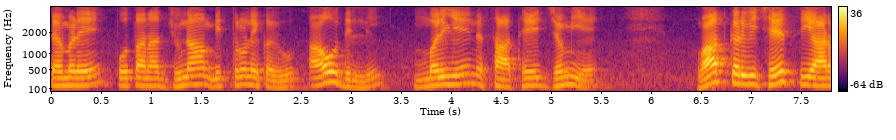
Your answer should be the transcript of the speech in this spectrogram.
તેમણે પોતાના જૂના મિત્રોને કહ્યું, આવો દિલ્હી, મળીએ ને સાથે જમીએ. વાત કરવી છે સી આર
